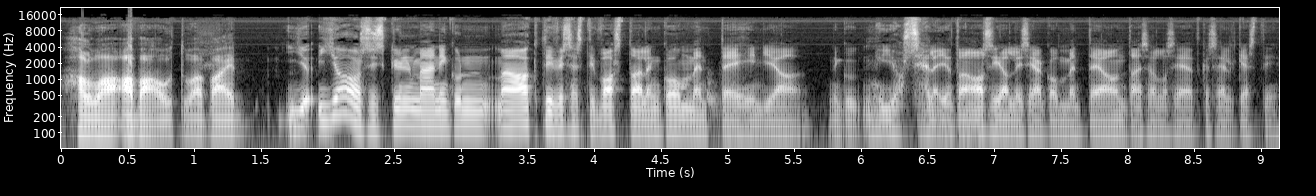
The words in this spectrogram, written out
haluaa avautua vai Jo, joo, siis kyllä mä, niin kun, mä aktiivisesti vastailen kommentteihin ja niin kun, jos siellä jotain asiallisia kommentteja on tai sellaisia, jotka selkeästi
